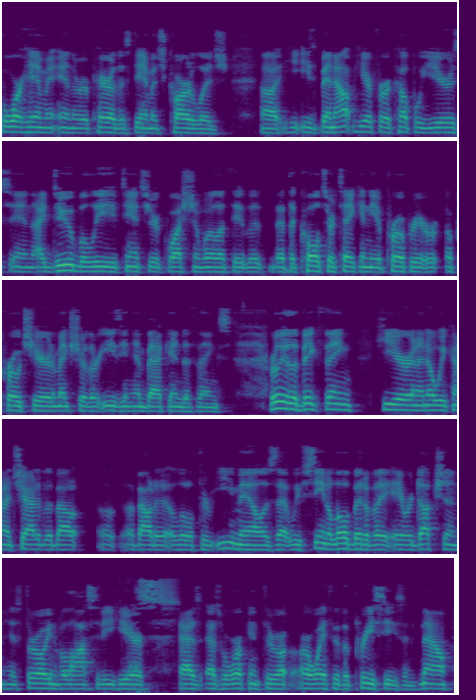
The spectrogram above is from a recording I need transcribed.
for him in the repair of this damaged cartilage. Uh, he, has been out here for a couple years, and I do believe, to answer your question, Will, that the, that the Colts are taking the appropriate approach here to make sure they're easing him back into things. Really, the big thing here, and I know we kind of chatted about uh, about it a little through email, is that we've seen a little bit of a, a reduction in his throwing velocity here yes. as as we're working through our, our way through the preseason. Now,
